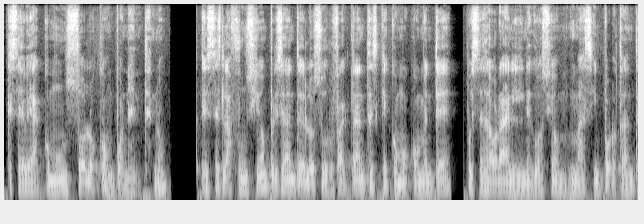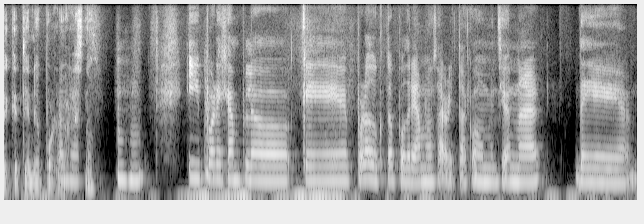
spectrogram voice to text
que se vea como un solo componente, ¿no? Esa es la función precisamente de los surfactantes que como comenté, pues es ahora el negocio más importante que tiene Polioles, ¿no? Y por ejemplo, ¿qué producto podríamos ahorita como mencionar de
